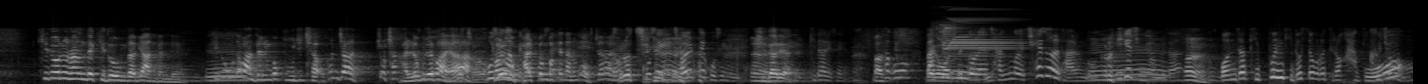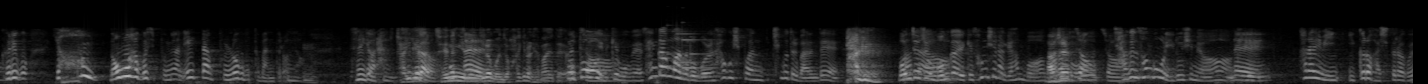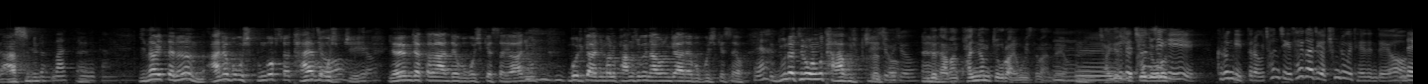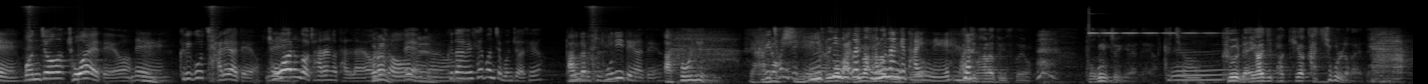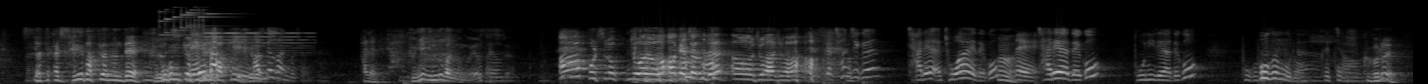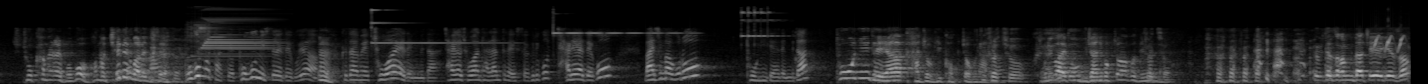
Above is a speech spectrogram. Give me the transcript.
기도는 하는데 기도 응답이 안 된대. 기도 응답 안 되는 거 굳이 차, 혼자 쫓아가려고 그죠. 그래 봐야 그렇죠. 결국 고생합니다, 발병밖에 고생. 나는 거 네. 없잖아요. 그렇지. 고생 네. 절대 고생입니다. 네. 기다려야 네, 됩니다. 기다리세요. 맞- 하고 때가 올 맡겨진 거에 때까지. 작은 거에 최선을 다하는 거. 음. 그렇죠. 이게 중요합니다. 네. 먼저 깊은 기도 속으로 들어가고 그죠. 그리고 영 너무 하고 싶으면 일단 블로그부터 만들어서 음. 즐겨라. 자기가 즐겨라. 재능이 네. 있는지를 먼저 확인을 해봐야 돼요. 그- 보통 그렇죠. 이렇게 보면 생각만으로 뭘 하고 싶어하는 친구들이 많은데 다 그래. 먼저 맞아요. 좀 뭔가 이렇게 성실하게 한번 맞아요. 뭐라도 그렇죠, 그렇죠. 작은 성공을 이루시면 네. 그게 하나님이 이- 이끌어 가시더라고요. 맞습니다. 맞습니다. 이 나이 때는 안 해보고 싶은 거 없어요. 다 해보고 그죠, 싶지. 그죠. 여행 작가가 안 돼보고 싶겠어요. 아니면 뭐 이렇게 아니 말로 방송에 나오는 게 안 해보고 싶겠어요. 네. 눈에 들어오는 거 다 하고 싶지. 그렇죠. 그죠. 근데 네. 다만 관념적으로 알고 있으면 안 돼요. 음. 자기가 근데 실제적으로 천직이 그런 게 있더라고요. 천직이 세 가지가 충족이 돼야 된대요. 네. 먼저 좋아야 돼요. 네. 그리고 잘해야 돼요. 네. 좋아하는 거 잘하는 거 달라요. 그럼. 그렇죠. 네. 맞아요. 그 다음에 세 번째 뭔지 아세요? 안 돈, 가르쳐주죠. 돈이 돼야 돼요. 아, 돈이. 야, 그게 역시. 천직이에요. 이 그리고 친구가 마지막 질문한 하나 게더다 있어요. 있네. 마지막 하나 더 있어요. 복음적이어야 돼요. 그쵸. 음. 그네 가지 바퀴가 같이 굴러가야 돼요. 여태까지 세 바퀴였는데. 복음 껴서 네네 바퀴. 완벽한 거죠. 할렐루야. 그게 인도받는 거예요, 그죠. 사실은. 아, 볼수록 좋아요. 아, 괜찮은데? 어, 좋아, 좋아. 그러니까 천직은 잘해 좋아야 되고 응. 네. 잘해야 되고 돈이 돼야 되고 복음 복음으로. 그렇죠. 그거를 조 카메라를 보고 한번 제대로 말해주세요. 복음 부터 할게요. 복음이 있어야 되고요. 네. 그 다음에 좋아야 됩니다. 자기가 좋아하는 달란트가 있어요. 그리고 잘해야 되고 마지막으로 돈이 돼야 됩니다. 돈이 돼야 가족이 걱정을 하죠. 그렇죠. 우리 그래야지 와이프 또- 무지하게 걱정하거든요. 그렇죠. 죄송합니다. 제 얘기해서.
